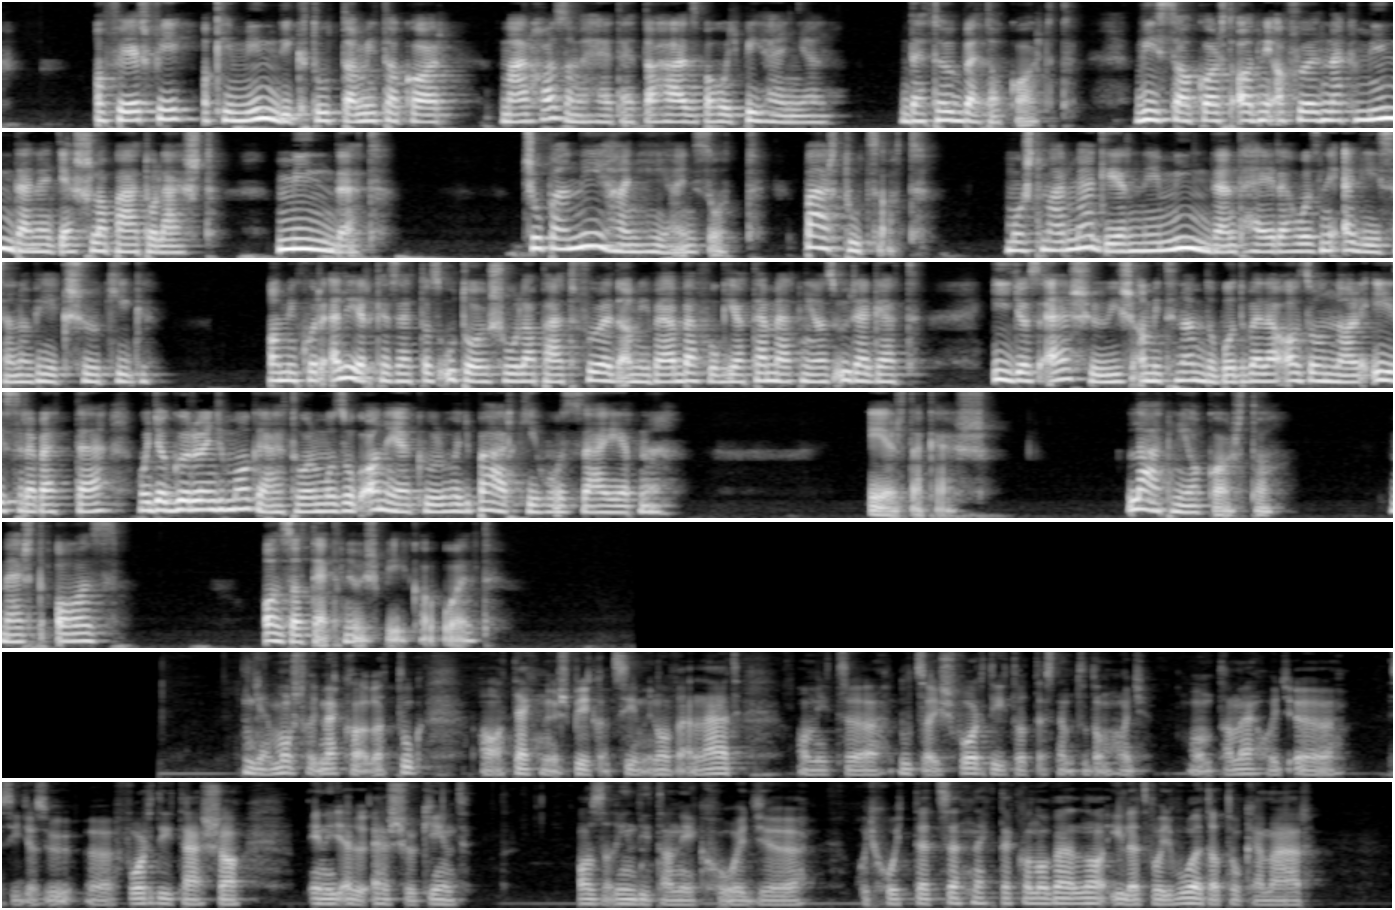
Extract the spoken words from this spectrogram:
A férfi, aki mindig tudta, mit akar, már hazamehetett a házba, hogy pihenjen. De többet akart. Vissza akart adni a földnek minden egyes lapátolást. Mindet. Csupán néhány hiányzott. Pár tucat. Most már megérné mindent helyrehozni egészen a végsőkig. Amikor elérkezett az utolsó lapát föld, amivel be fogja temetni az üreget, így az első is, amit nem dobott bele, azonnal észrevette, hogy a göröngy magától mozog anélkül, hogy bárki hozzáérne. Értekes. Látni akarta, mert az, az a teknős béka volt. Igen, most, hogy meghallgattuk a Teknős Béka című novellát, amit Luca is fordított, ezt nem tudom, hogy mondtam-e, hogy uh, ez így az ő fordítása. Én így elő, elsőként azzal indítanék, hogy, hogy hogy tetszett nektek a novella, illetve hogy voltatok-e már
